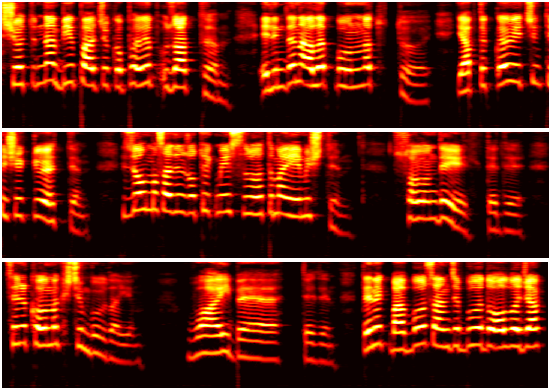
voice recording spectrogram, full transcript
Tişörtünden bir parça koparıp uzattım. Elimden alıp burnuna tuttu. Yaptıkları için teşekkür ettim. Siz olmasaydınız o tekmeyi suratıma yemiştim. Sorun değil dedi. Seni korumak için buradayım. Vay be dedim. Demek Barbaros amca burada olacak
